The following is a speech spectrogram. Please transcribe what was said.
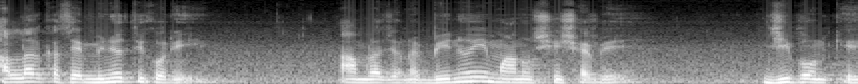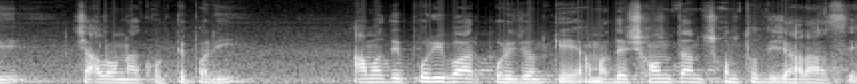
আল্লাহর কাছে মিনতি করি, আমরা যেন বিনয়ী মানুষ হিসেবে জীবনকে চালনা করতে পারি। আমাদের পরিবার, পরিজনকে, আমাদের সন্তান, সন্ততি যারা আছে,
